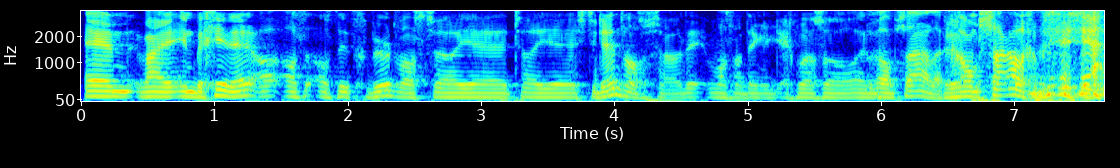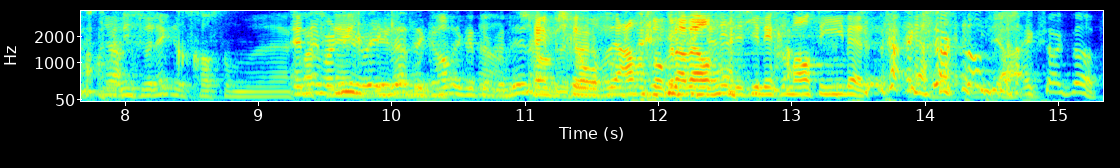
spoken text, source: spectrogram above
En waar je in het begin, hè, als, als dit gebeurd was terwijl je, terwijl je student was of zo, was dat denk ik echt wel zo een Rampzalig. rampzalige beslissing. Maar niet zo lekker als gast om. eh, En nee, maar nu, ik weer letterlijk te had ik het moeten. er met Ja. Lin Geen verschil of de avondklok nou wel of niet is. Je ligt om half tien in je bed. Ja, exact dat, ja, exact dat.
